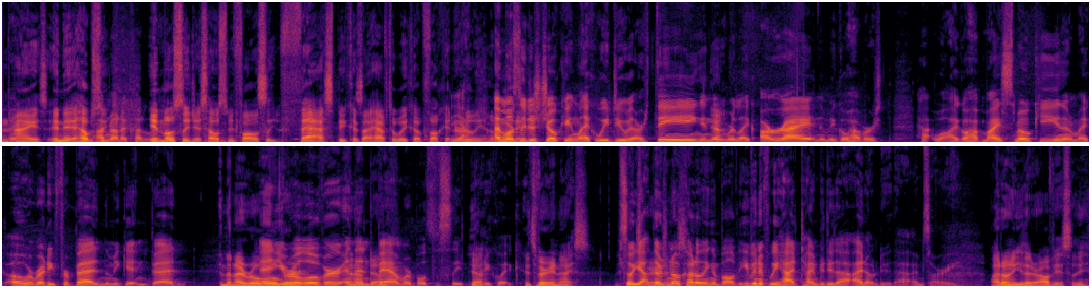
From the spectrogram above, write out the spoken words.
nice, and it helps. I'm me- not a cuddler. It mostly just helps me fall asleep fast because I have to wake up fucking Yeah. early in the morning. I'm mostly just joking. Like we do our thing, and then Yeah. we're like, all right, and then we go have our. Ha- well, I go have my smoky, and then I'm like, oh, we're ready for bed, and then we get in bed, and then I roll and over, And you roll over, and, I'm then bam, we're both asleep Yeah. pretty quick. It's very nice. So yeah, there's no cuddling involved. Even if we had time to do that, I don't do that. I'm sorry. I don't either, obviously.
